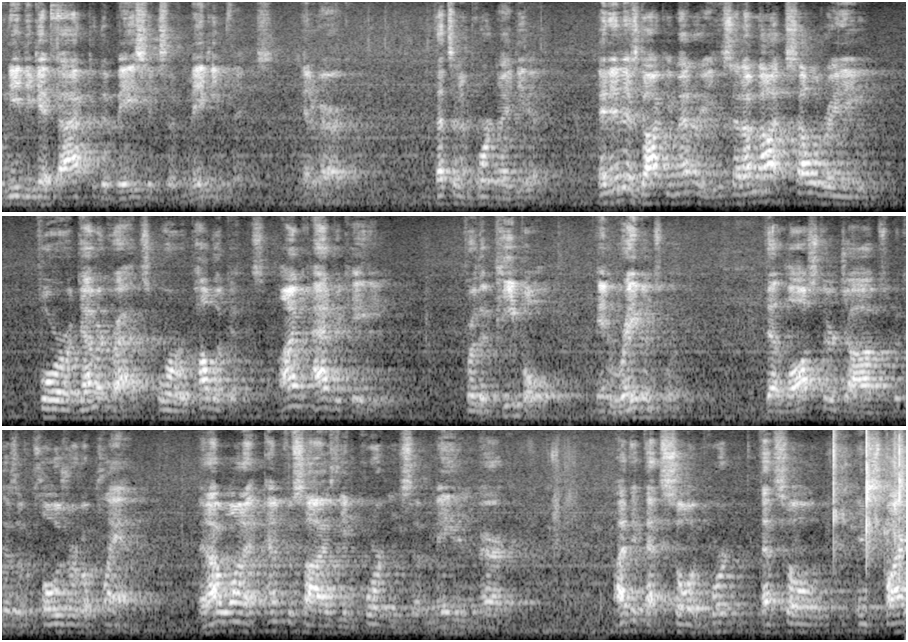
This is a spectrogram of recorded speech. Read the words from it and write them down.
we need to get back to the basics of making things in America. That's an important idea. And in his documentary, he said, I'm not celebrating for Democrats or Republicans. I'm advocating for the people in Ravenswood that lost their jobs because of closure of a plant. And I want to emphasize the importance of Made in America. I think that's so important. That's so inspiring.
